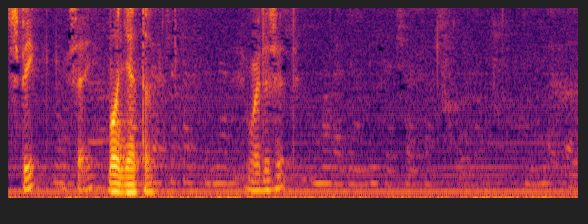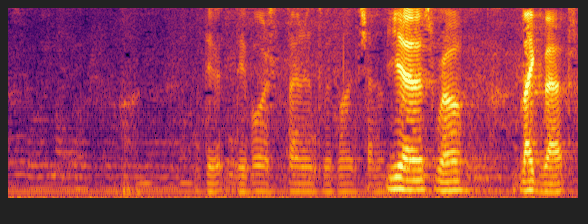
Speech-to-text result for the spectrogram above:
Speak, say, Mondjátok. what is it? Di- Divorced parent with one child. Yes, well, like that.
